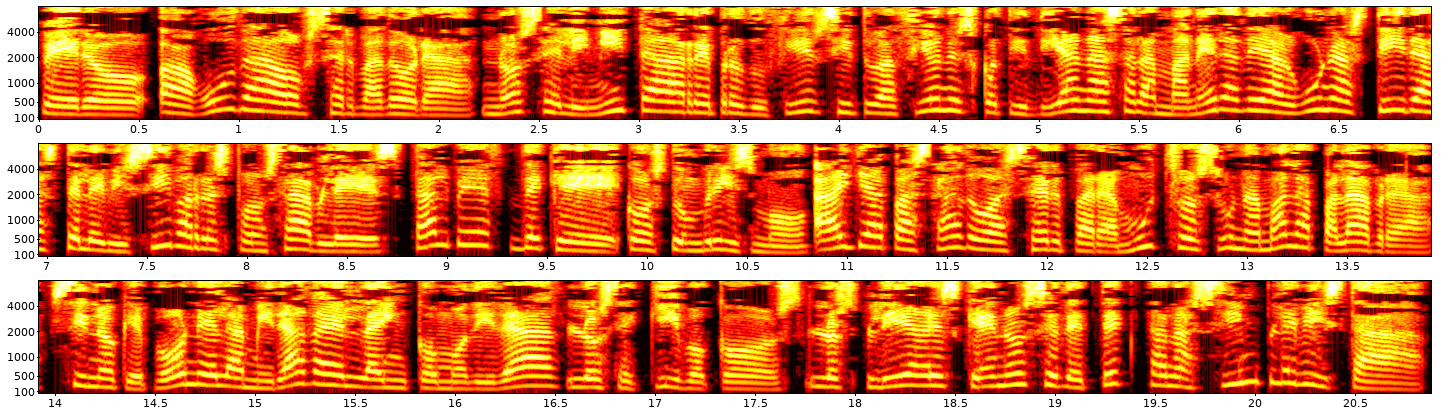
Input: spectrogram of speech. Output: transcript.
Pero, aguda observadora, no se limita a reproducir situaciones cotidianas a la manera de algunas tiras televisivas responsables, tal vez de que, costumbrismo, haya pasado a ser para muchos una mala palabra, sino que pone la mirada en la incomodidad, los equívocos, los pliegues que no se detectan a simple vista.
